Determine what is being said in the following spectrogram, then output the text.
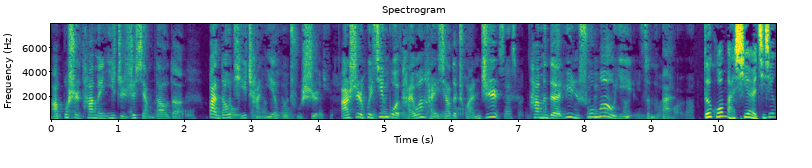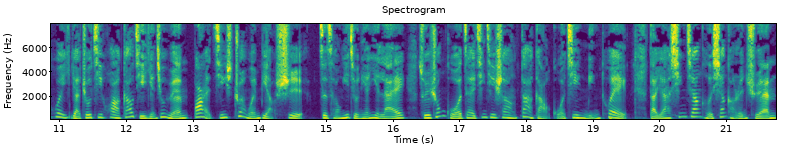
而不是他们一直只想到的半导体产业会出事，而是会经过台湾海峡的船只，他们的运输贸易怎么办？德国马歇尔基金会亚洲计划高级研究员巴尔金撰文表示。自从一九年以来，随着中国在经济上大搞国进民退，打压新疆和香港人权，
